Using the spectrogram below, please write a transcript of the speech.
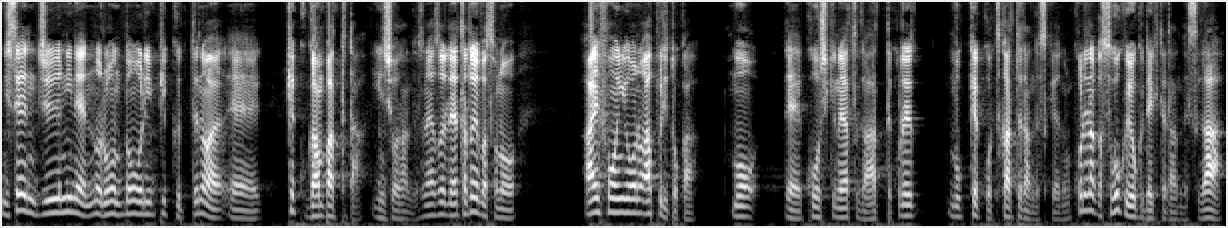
2012年のロンドンオリンピックっていうのは、えー、結構頑張ってた印象なんですね。それで、例えばその iPhone 用のアプリとかも、えー、公式のやつがあって、これ僕結構使ってたんですけれども、これなんかすごくよくできてたんですが、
